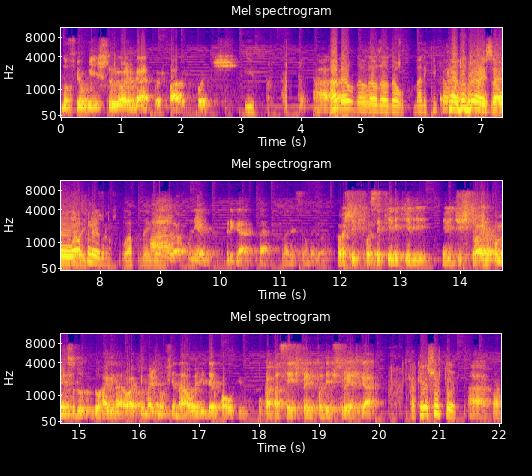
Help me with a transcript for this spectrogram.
no filme destruiu Asgard com a espada, foi? Isso. Ah, Ah, tá. não, não, não, não, não. Malekith é o. Não, do 2, é do o dois. Elfo Negro. O Elfo Negro. Ah, o Elfo Negro. Obrigado, tá. Esclareceu melhor. Eu achei que fosse aquele que ele, ele destrói no começo do, do Ragnarok, mas no final ele devolve o, o capacete pra ele poder destruir Asgard. Aquele é surtor. Ah, tá.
